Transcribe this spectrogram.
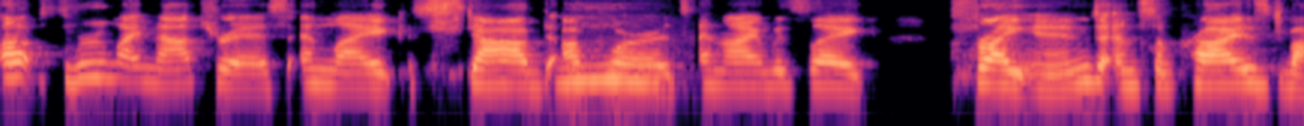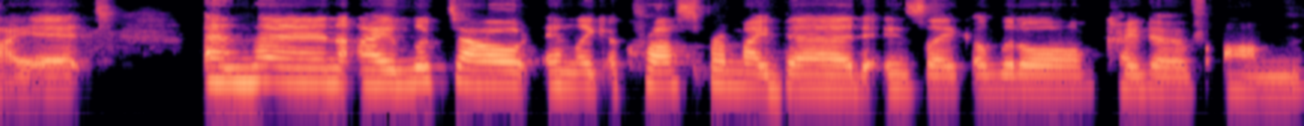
up through my mattress and like stabbed Mm. upwards. And I was like frightened and surprised by it. And then I looked out and like across from my bed is like a little kind of um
